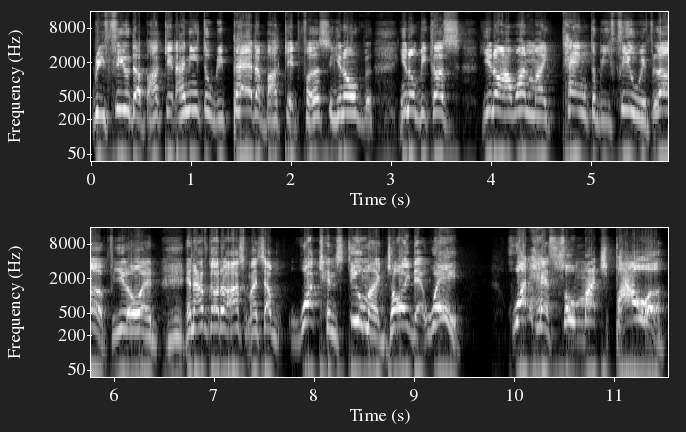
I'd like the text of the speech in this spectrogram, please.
refill the bucket. I need to repair the bucket first, you know, you know, because you know I want my tank to be filled with love, you know, and and I've got to ask myself, what can steal my joy that way? What has so much power?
